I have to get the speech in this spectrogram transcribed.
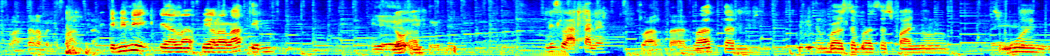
Selatan Amerika Selatan. ini nih piala piala Latin Iya, Yoi. Latin. Ini selatan ya. Selatan. Selatan yang bahasa bahasa Spanyol semua ini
